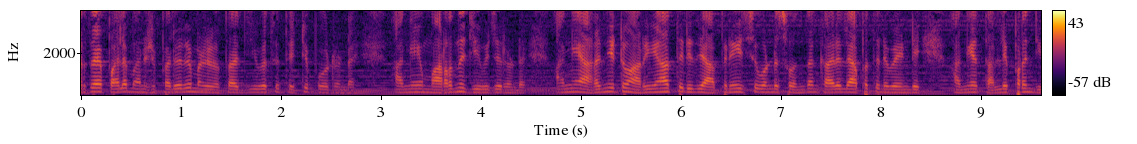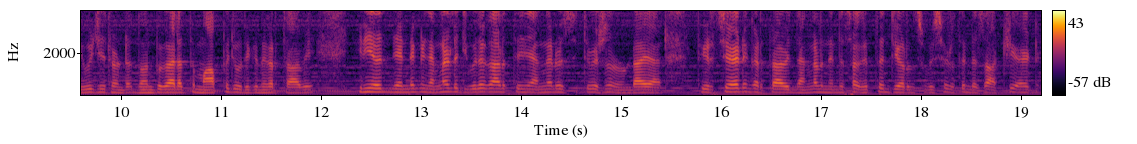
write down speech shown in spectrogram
കർത്താവ് പല മനുഷ്യ പലരും മനുഷ്യർ കർത്താവ് ജീവിതത്തിൽ തെറ്റിപ്പോയിട്ടുണ്ട്. അങ്ങേ മറന്ന് ജീവിച്ചിട്ടുണ്ട്. അങ്ങേ അറിഞ്ഞിട്ടും അറിയാത്ത രീതി അഭിനയിച്ചുകൊണ്ട് സ്വന്തം കാലലാഭത്തിന് വേണ്ടി അങ്ങേ തള്ളിപ്പറം ജീവിച്ചിട്ടുണ്ട്. നോൻപ് കാലത്ത് മാപ്പ് ചോദിക്കുന്ന കർത്താവ് ഇനി എന്തെങ്കിലും ഞങ്ങളുടെ ജീവിതകാലത്ത് അങ്ങനെ ഒരു സിറ്റുവേഷൻ ഉണ്ടായാൽ തീർച്ചയായിട്ടും കർത്താവ് ഞങ്ങൾ നിന്റെ സഹിത്വം ചേർന്ന് സുവിശേഷത്തിന്റെ സാക്ഷിയായിട്ട്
